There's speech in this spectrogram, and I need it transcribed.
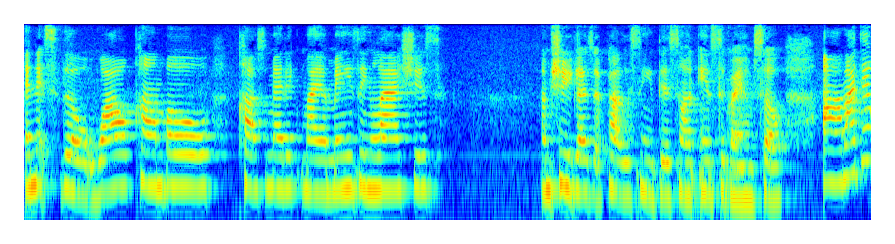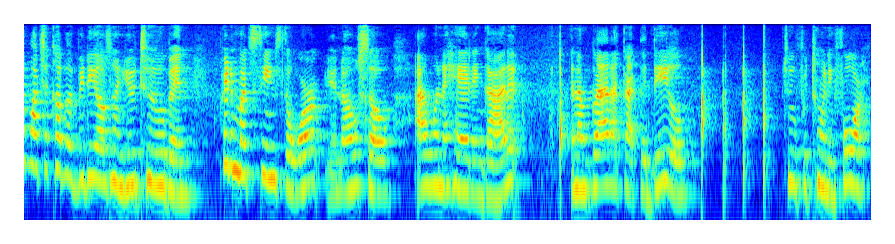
And it's the Wow Combo Cosmetic My Amazing Lashes I'm sure you guys have probably seen this on Instagram. So um, I did watch a couple of videos on YouTube and pretty much seems to work, you know. So I went ahead and got it. And I'm glad I got the deal. Two for 24.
